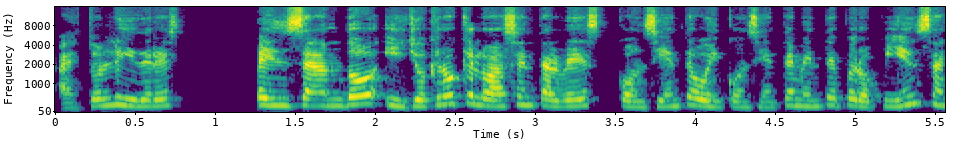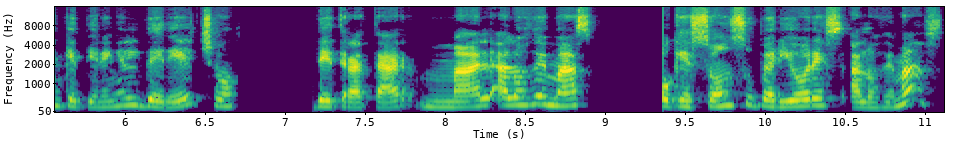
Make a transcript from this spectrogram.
a estos líderes pensando, y yo creo que lo hacen tal vez consciente o inconscientemente, pero piensan que tienen el derecho de tratar mal a los demás o que son superiores a los demás.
